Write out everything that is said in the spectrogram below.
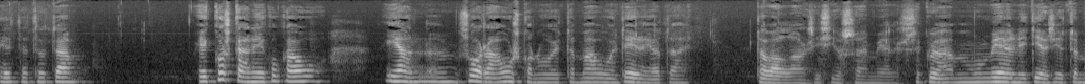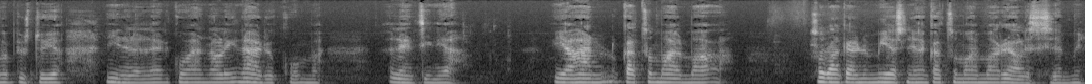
että tota, ei koskaan ei kukaan ihan suoraan uskonut, että mä voin tehdä jotain tavallaan siis jossain mielessä. Kyllä mun mieheni tiesi, että mä pystyn ja niin edelleen, kun hän oli nähnyt, kun mä lensin ja, ja hän katsoi maailmaa sodan käynyt mies, niin hän katsoi maailmaa realistisemmin.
